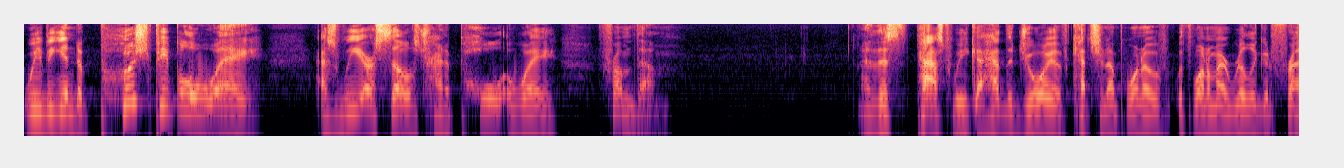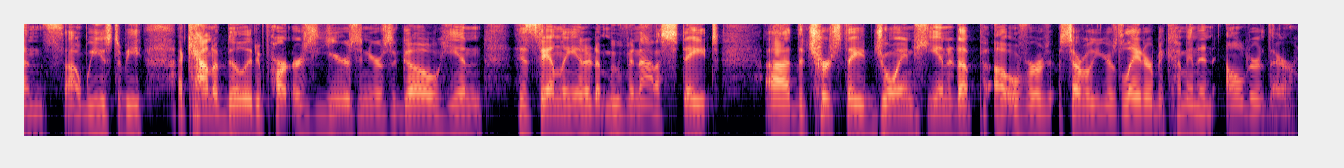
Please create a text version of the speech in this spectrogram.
we begin to push people away as we ourselves try to pull away from them. This past week, I had the joy of catching up one of, with one of my really good friends. Uh, we used to be accountability partners years and years ago. He and his family ended up moving out of state. Uh, the church they joined, he ended up uh, over several years later becoming an elder there.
